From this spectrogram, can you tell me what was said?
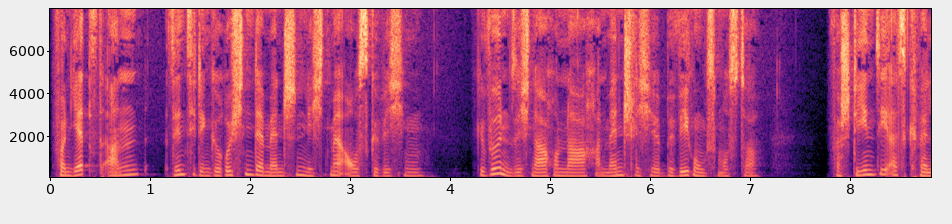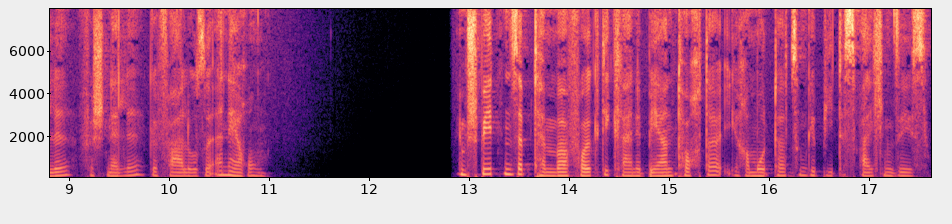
Von jetzt an sind sie den Gerüchen der Menschen nicht mehr ausgewichen, gewöhnen sich nach und nach an menschliche Bewegungsmuster, verstehen sie als Quelle für schnelle, gefahrlose Ernährung. Im späten September folgt die kleine Bärentochter ihrer Mutter zum Gebiet des Walchensees.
